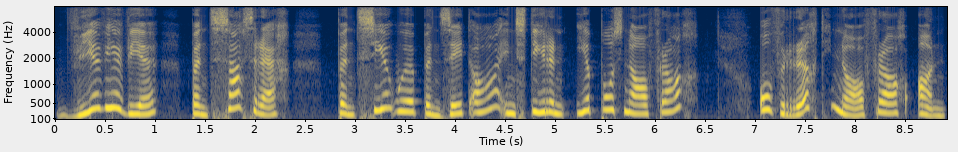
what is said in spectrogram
www.sasreg.co.za en stuur 'n e-pos navraag of rig die navraag aan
